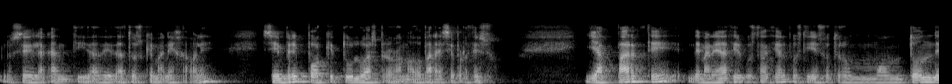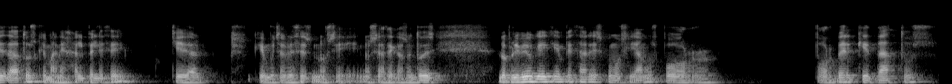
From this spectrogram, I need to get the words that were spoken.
no sé la cantidad de datos que maneja, ¿vale? Siempre porque tú lo has programado para ese proceso. Y aparte, de manera circunstancial, pues tienes otro montón de datos que maneja el PLC que, muchas veces no se, no se hace caso. Entonces, lo primero que hay que empezar es, como si digamos, por, por ver qué datos.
